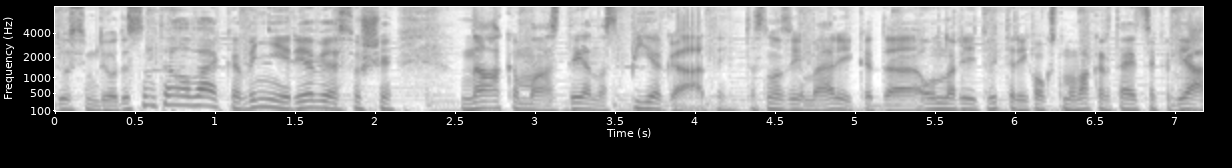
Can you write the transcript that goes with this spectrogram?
220 LV, ka viņi ir ieviesuši nākamās dienas piegādi. Tas nozīmē arī, kad, un arī Twitterī kaut kas man vakar teica, ka jā,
